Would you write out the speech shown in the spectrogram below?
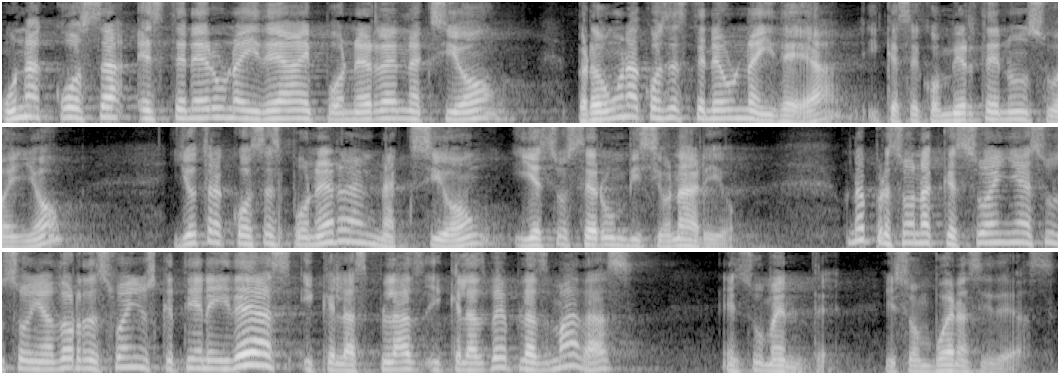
una cosa es tener una idea y ponerla en acción pero una cosa es tener una idea y que se convierte en un sueño, y otra cosa es ponerla en acción y eso es ser un visionario. Una persona que sueña es un soñador de sueños que tiene ideas y que las, y que las ve plasmadas en su mente, y son buenas ideas.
